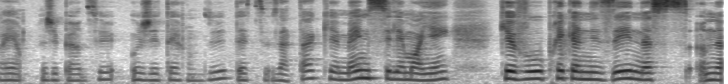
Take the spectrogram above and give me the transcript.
Voyons, j'ai perdu où j'étais rendu de ces attaques, même si les moyens que vous préconisez ne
